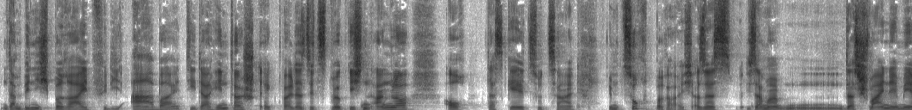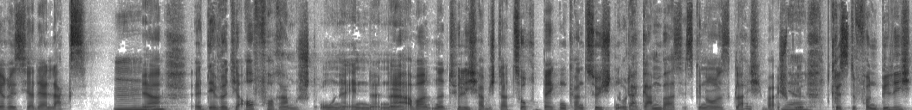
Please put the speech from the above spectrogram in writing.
Und dann bin ich bereit für die Arbeit, die dahinter steckt, weil da sitzt wirklich ein Angler, auch das Geld zu zahlen. Im Zuchtbereich, also das, ich sag mal, das Schwein der Meere ist ja der Lachs. Mhm. Ja, äh, der wird ja auch verramscht ohne Ende. Ne? Aber natürlich habe ich da Zuchtbecken, kann züchten oder Gambas ist genau das gleiche Beispiel. Ja. Du von billig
